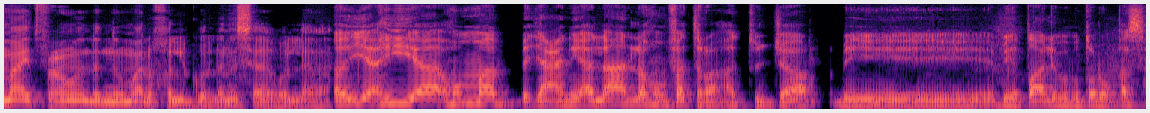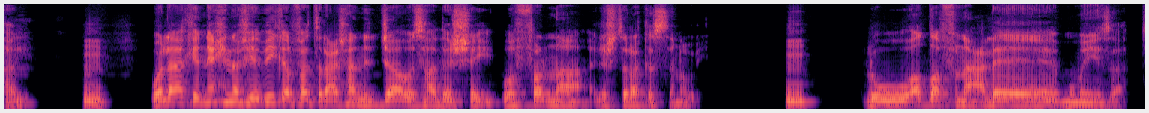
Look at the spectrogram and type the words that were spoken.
ما يدفعون لأنه ما له خلق ولا نسى ولا هي هي هم يعني الآن لهم فترة التجار بي- بيطالبوا بطرق أسهل م. ولكن إحنا في ذيك الفترة عشان نتجاوز هذا الشيء وفرنا الاشتراك السنوي م. وأضفنا عليه مميزات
